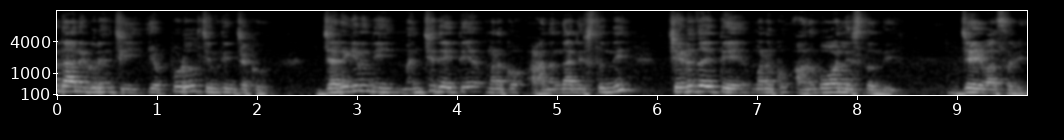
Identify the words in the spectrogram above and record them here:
దాని గురించి ఎప్పుడూ చింతించకు. జరిగినది మంచిదైతే మనకు ఆనందాన్ని ఇస్తుంది చెడుదైతే మనకు అనుభవాన్ని ఇస్తుంది. జై వాసవి.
